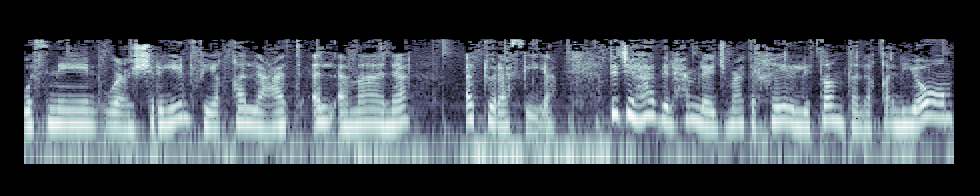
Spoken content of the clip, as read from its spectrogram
2022 في قلعة الأمانة التراثية. تجي هذه الحملة يا جماعة الخير اللي تنطلق اليوم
